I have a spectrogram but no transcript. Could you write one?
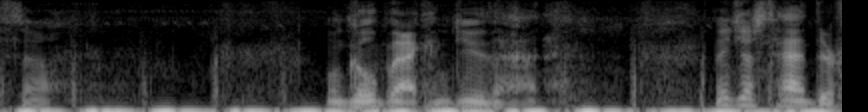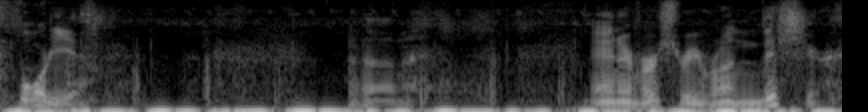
So, we'll go back and do that. They just had their 40th um, anniversary run this year.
